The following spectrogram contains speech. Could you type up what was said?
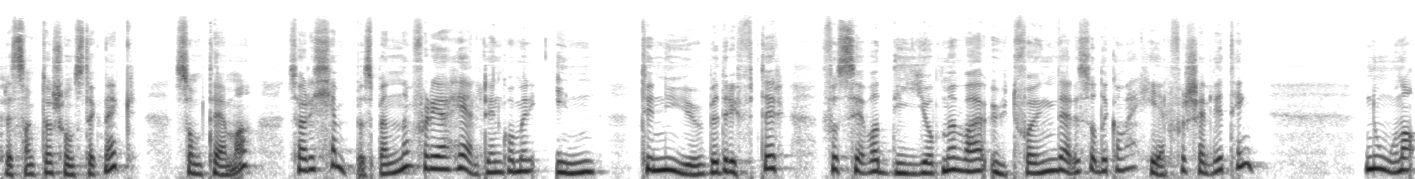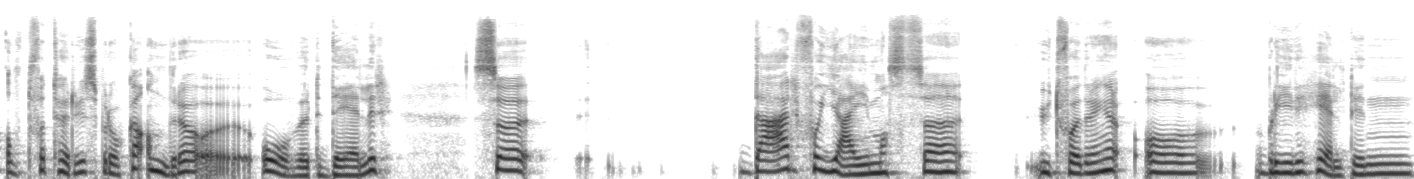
presentasjonsteknikk som tema, så er det kjempespennende, fordi jeg hele tiden kommer inn til nye bedrifter for å se hva de jobber med, hva er utfordringen deres, og det kan være helt forskjellige ting. Noen er altfor tørre i språket, andre overdeler. Så der får jeg masse utfordringer og blir hele tiden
